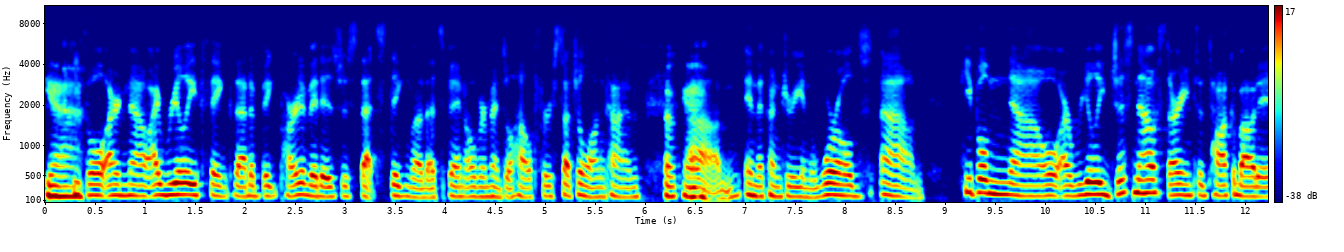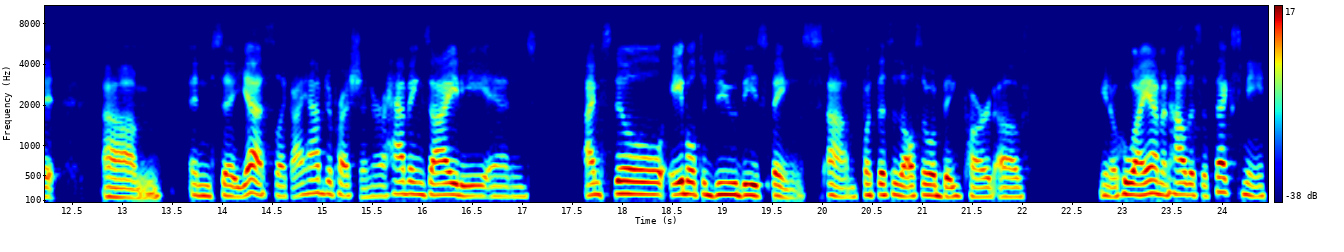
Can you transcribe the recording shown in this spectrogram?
Yeah. People are now, I really think that a big part of it is just that stigma that's been over mental health for such a long time okay. um, in the country, in the world. Um, people now are really just now starting to talk about it um, and say, yes, like I have depression or have anxiety. And I'm still able to do these things. Um, but this is also a big part of, you know, who I am and how this affects me.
